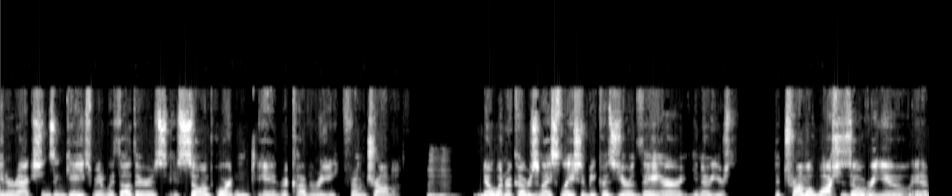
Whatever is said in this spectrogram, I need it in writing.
interactions, engagement with others is so important in recovery from trauma. Mm-hmm. No one recovers in isolation because you're there, you know, you're the trauma washes over you. It,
